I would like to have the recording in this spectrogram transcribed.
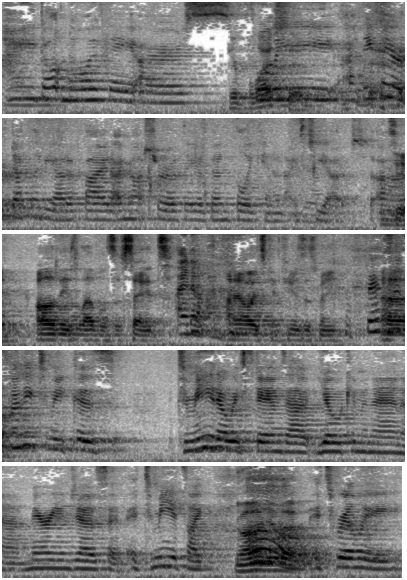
I don't know if they are They're fully. blessed. I think they are definitely beatified. I'm not sure if they have been fully canonized yet. Um, See all of these levels of saints. I know. It always confuses me. That's Uh, so funny to me because to me it always stands out Joachim and Anna, Mary and Joseph. It, to me, it's like, No, oh, it's really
